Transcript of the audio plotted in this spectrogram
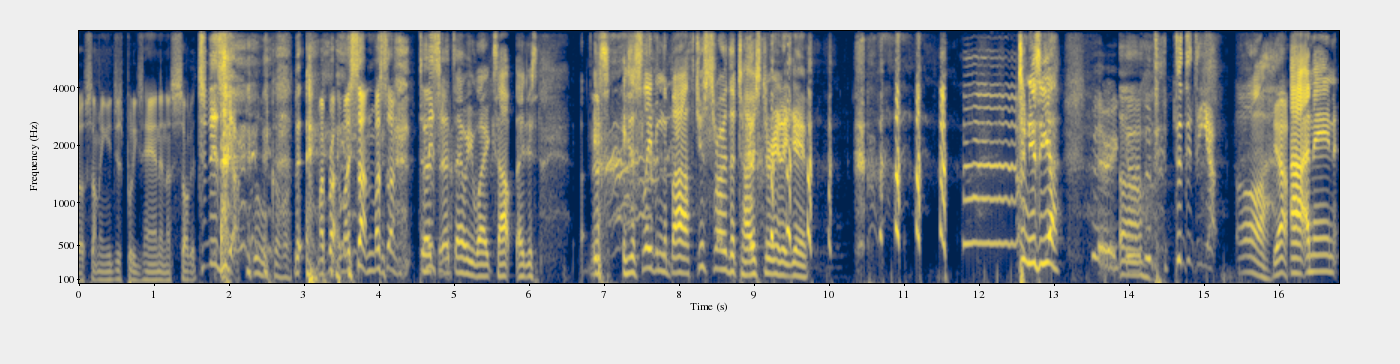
Or something. He'd just put his hand in a socket. Tunisia. oh God. My brother, my son, my son. That's, that's how he wakes up. They just he's, he's asleep in the bath. Just throw the toaster in again. Tunisia. Very good. Oh. Tunisia. Oh, Yeah. Uh, and then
